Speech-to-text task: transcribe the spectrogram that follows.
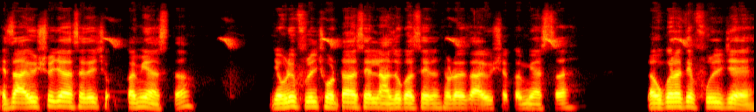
याचं आयुष्य जे असतं ते कमी असतं. जेवढे फुल छोटं असेल नाजूक असेल तेवढं त्याचं आयुष्य कमी असतं. लवकरच ते फुल जे आहे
